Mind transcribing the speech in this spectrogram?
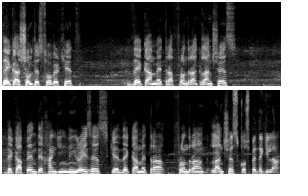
Δέκα shoulders to overhead, 10 μέτρα front rank lunges, 15 hanging knee raises και 10 μέτρα front rank lunges 25 κιλά.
